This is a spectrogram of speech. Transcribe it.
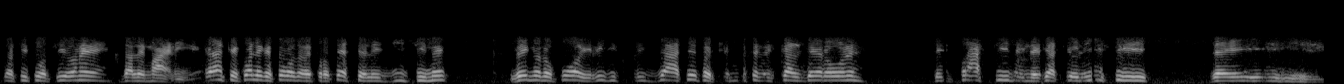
la situazione dalle mani e anche quelle che sono delle proteste legittime vengono poi ridicolizzate perché messe nel calderone dei pazzi, dei negazionisti, dei,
